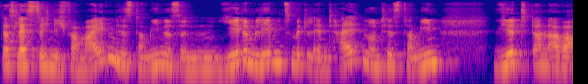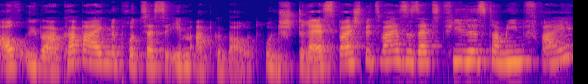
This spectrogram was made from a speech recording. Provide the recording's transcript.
Das lässt sich nicht vermeiden. Histamin ist in jedem Lebensmittel enthalten und Histamin wird dann aber auch über körpereigene Prozesse eben abgebaut. Und Stress beispielsweise setzt viel Histamin frei.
